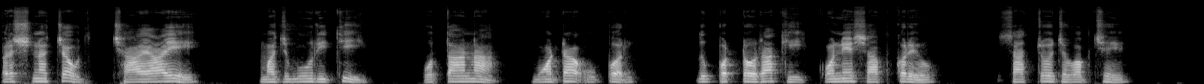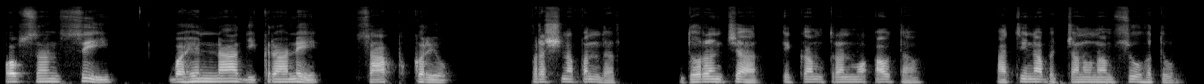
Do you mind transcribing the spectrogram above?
પ્રશ્ન ચૌદ. છાયાએ મજબૂરીથી પોતાના મોઢા ઉપર દુપટ્ટો રાખી કોને સાફ કર્યો? સાચો જવાબ છે ઓપ્શન સી, બહેનના દીકરાને સાફ કર્યો. પ્રશ્ન પંદર. ધોરણ ચાર, એકમ ત્રણમાં આવતા હાથીના બચ્ચાનું નામ શું હતું?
